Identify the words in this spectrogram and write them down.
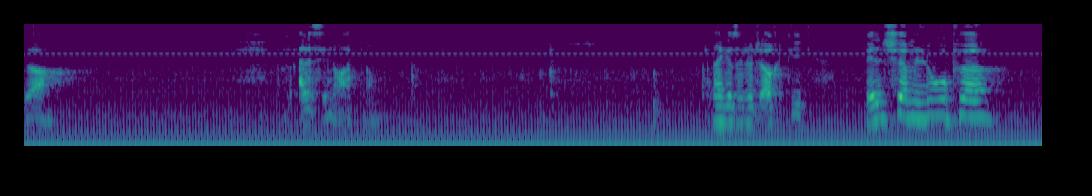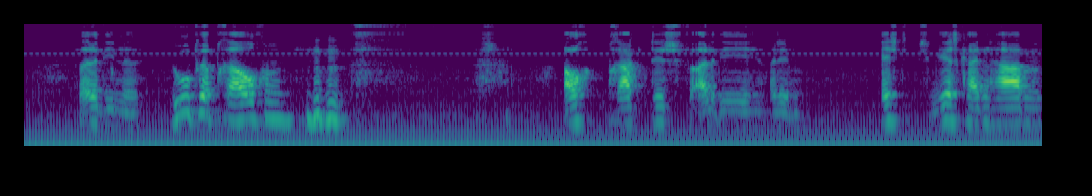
So. Alles in Ordnung. Dann gibt es natürlich auch die Bildschirmlupe. Für alle, die eine Lupe brauchen. auch praktisch für alle, die bei dem echt Schwierigkeiten haben.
